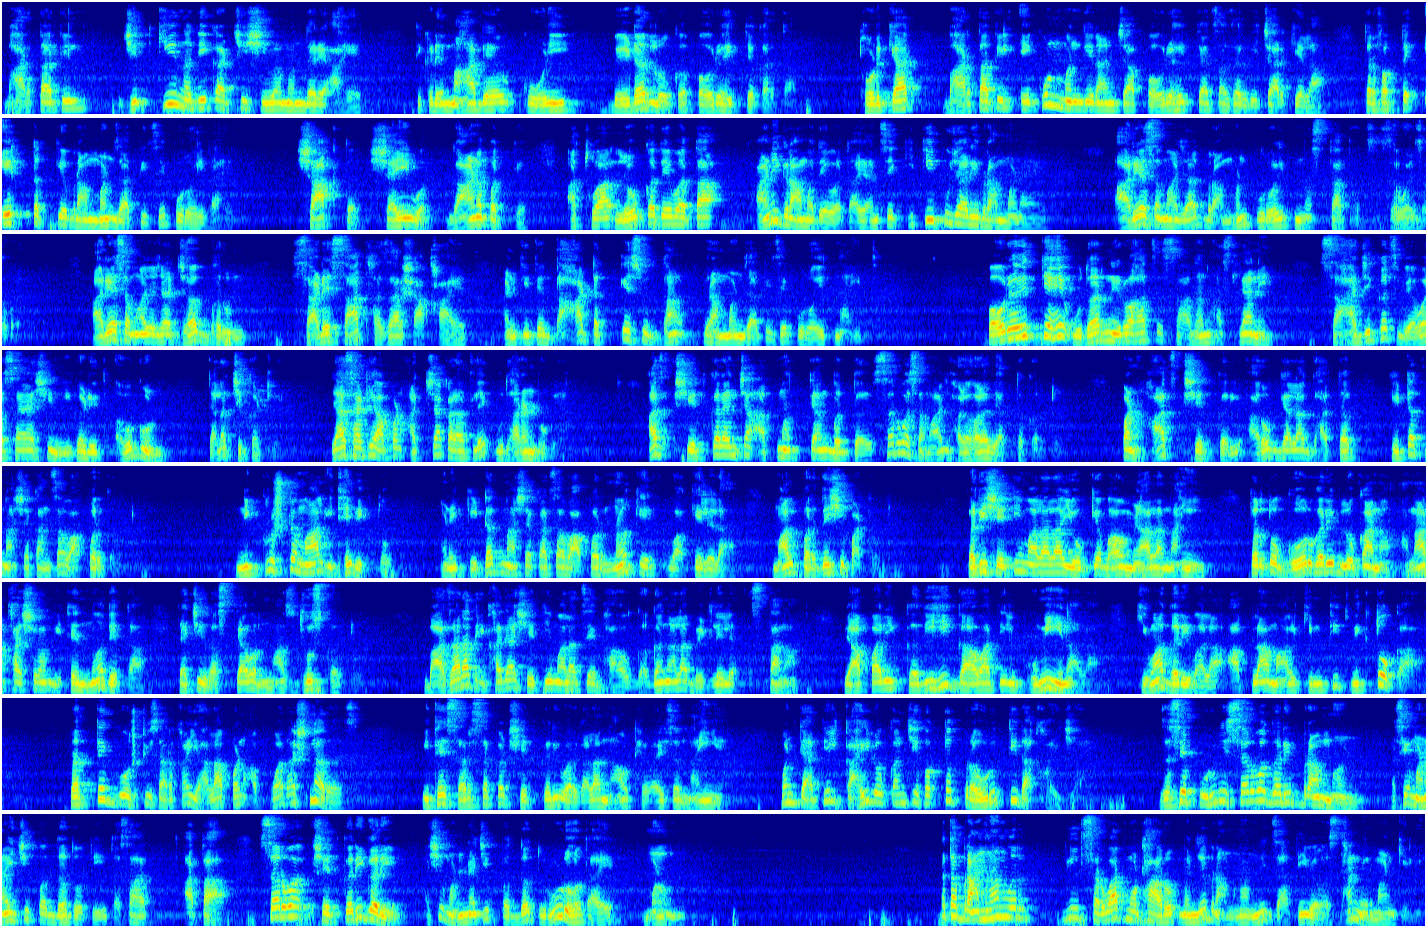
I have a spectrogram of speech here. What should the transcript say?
भारतातील जितकी नदीकाठची शिवमंदिरे आहेत तिकडे महादेव कोळी बेडर लोक पौरोहित्य करतात. थोडक्यात भारतातील एकूण मंदिरांच्या पौरोहित्याचा जर विचार केला तर फक्त एक टक्के ब्राह्मण जातीचे पुरोहित आहेत. शाक्त शैव गाणपत्य अथवा लोकदेवता आणि ग्रामदेवता यांचे किती पुजारी ब्राह्मण आहेत? आर्य समाजात ब्राह्मण पुरोहित नसतातच जवळजवळ. आर्य समाजाच्या जगभरून साडेसात हजार शाखा आहेत. आणि तिथे दहा टक्के सुद्धा ब्राह्मण जातीचे पुरोहित नाहीत. पौरोहित्य हे उदरनिर्वाहाचं साधन असल्याने साहजिकच व्यवसायाशी निगडीत अवगुण त्याला चिकटले. यासाठी आपण आजच्या काळातले उदाहरण बघूया. आज शेतकऱ्यांच्या आत्महत्यांबद्दल सर्व समाज हळहळ व्यक्त करतो. पण हाच शेतकरी आरोग्याला घातक कीटकनाशकांचा वापर करतो. निकृष्ट माल इथे विकतो आणि कीटकनाशकाचा वापर न के वा केलेला माल परदेशी पाठवतो. कधी शेतीमालाला योग्य भाव मिळाला नाही तर तो गोरगरीब लोकांना अनाथाश्रम इथे न देता त्याची रस्त्यावर नासधूस करतो. बाजारात एखाद्या शेतीमालाचे भाव गगनाला भिडलेले असताना व्यापारी कधीही गावातील भूमिहीनाला किंवा गरिबाला आपला माल किमतीत विकतो का? प्रत्येक गोष्टीसारखा ह्याला पण अपवाद असणारच. इथे सरसकट शेतकरी वर्गाला नाव ठेवायचं नाही आहे पण त्यातील काही लोकांची फक्त प्रवृत्ती दाखवायची आहे. जसे पूर्वी सर्व गरीब ब्राह्मण असे म्हणायची पद्धत होती तसा आता सर्व शेतकरी गरीब अशी म्हणण्याची पद्धत रूढ होत आहे म्हणून. आता ब्राह्मणांवरील सर्वात मोठा आरोप म्हणजे ब्राह्मणांनी जाती व्यवस्था निर्माण केली.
